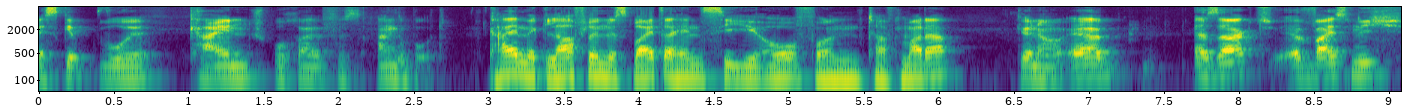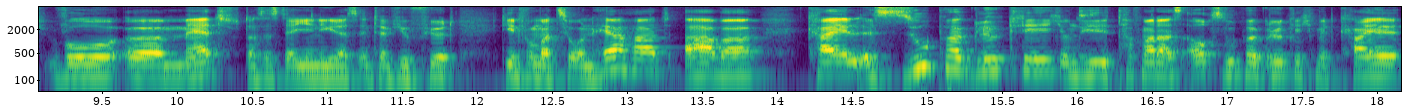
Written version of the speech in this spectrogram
es gibt wohl kein spruchreifes Angebot. Kyle McLaughlin ist weiterhin CEO von Tough Mudder. Genau, er er sagt, er weiß nicht, wo äh, Matt, das ist derjenige, der das Interview führt, die Informationen her hat, aber Kyle ist super glücklich und die Tafmada ist auch super glücklich mit Kyle,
